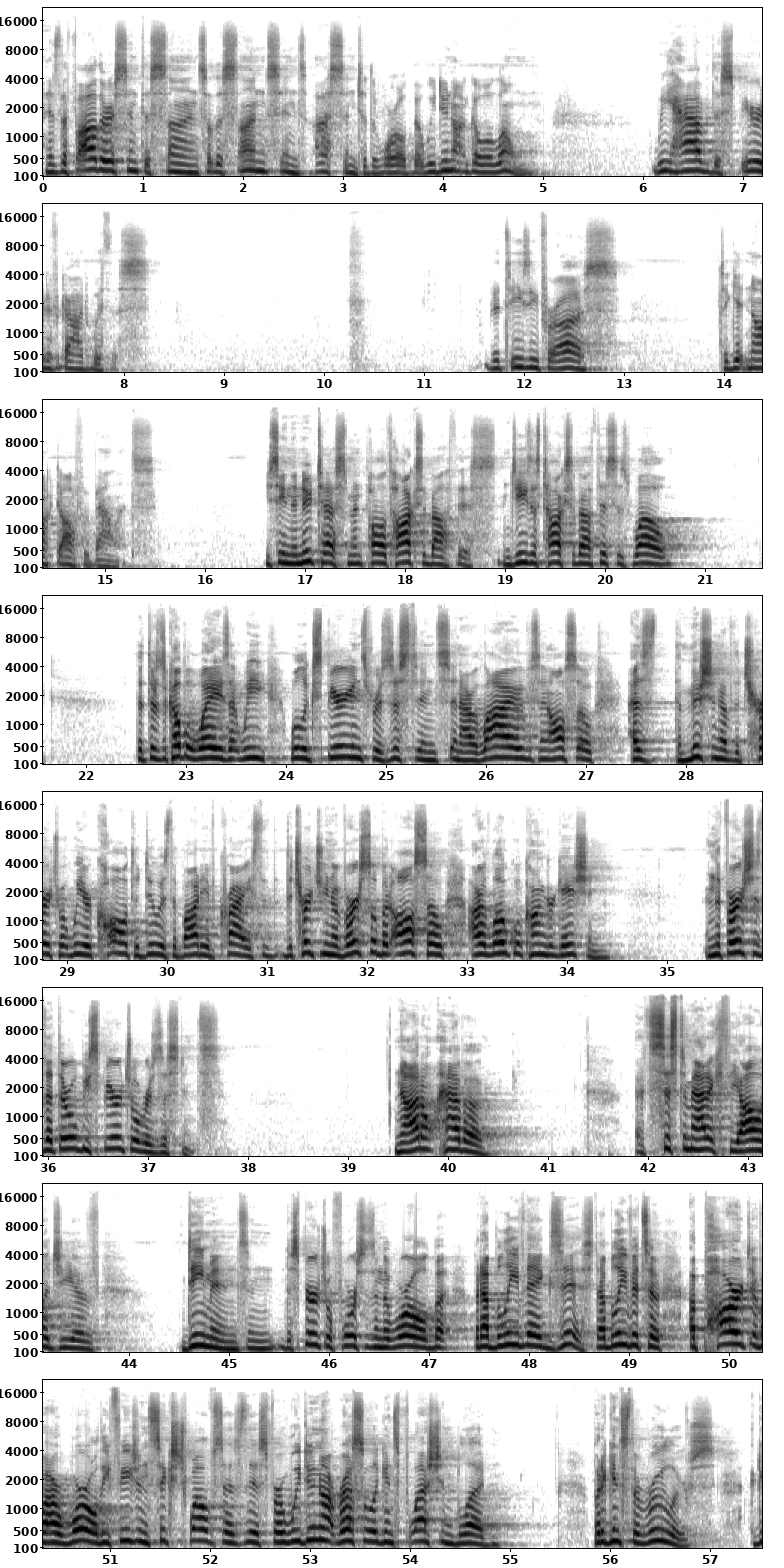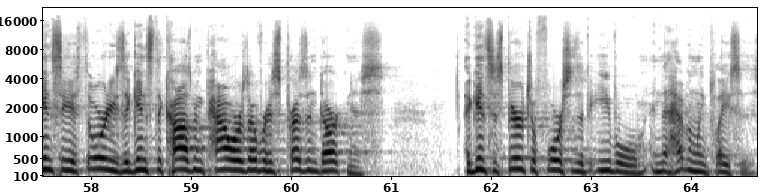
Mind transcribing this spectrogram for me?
And as the Father sent the Son, so the Son sends us into the world, but we do not go alone. We have the Spirit of God with us. It's easy for us to get knocked off of balance. You see, in the New Testament, Paul talks about this, and Jesus talks about this as well. That there's a couple ways that we will experience resistance in our lives and also as the mission of the church, what we are called to do as the body of Christ, the church universal, but also our local congregation. And the first is that there will be spiritual resistance. Now, I don't have a a systematic theology of demons and the spiritual forces in the world, but, but I believe they exist. I believe it's a, a part of our world. Ephesians 6:12 says this, "For we do not wrestle against flesh and blood, but against the rulers, against the authorities, against the cosmic powers over his present darkness, against the spiritual forces of evil in the heavenly places."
